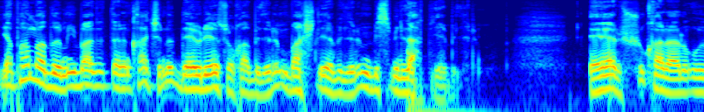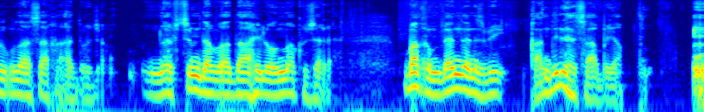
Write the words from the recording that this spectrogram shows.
Yapamadığım ibadetlerin kaçını devreye sokabilirim, başlayabilirim, Bismillah diyebilirim. Eğer şu kararı uygulasak hadi hocam, nefsim de dahil olmak üzere. Bakın bendeniz bir kandil hesabı yaptım.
